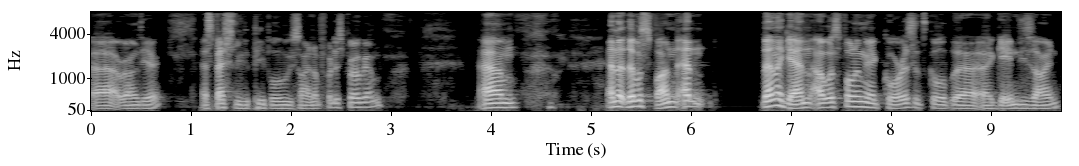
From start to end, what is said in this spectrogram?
uh, around here, especially the people who sign up for this program. Um, and that, that was fun. And then again, I was following a course. It's called uh, game design,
